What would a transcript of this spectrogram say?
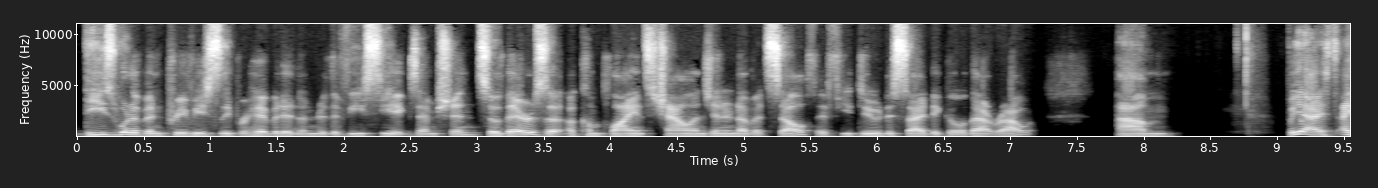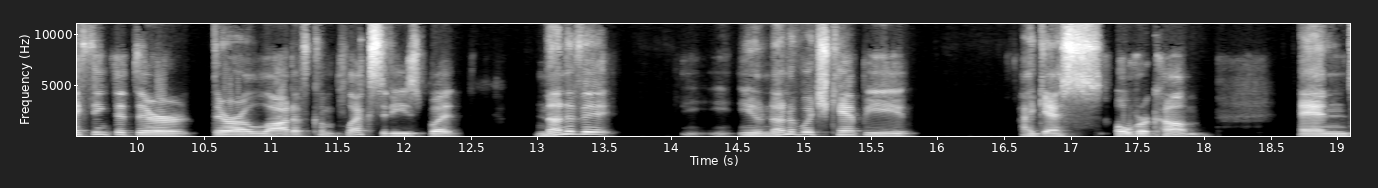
these would have been previously prohibited under the VC exemption. So there's a, a, compliance challenge in and of itself if you do decide to go that route. Um, but yeah, I, I, think that there there are a lot of complexities, but none of it, you know, none of which can't be, I guess, overcome. And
